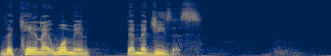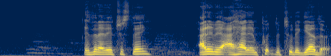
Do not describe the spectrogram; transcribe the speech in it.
the Canaanite woman that met Jesus. Isn't that interesting? I didn't. I hadn't put the two together,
